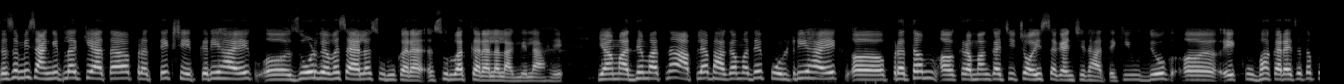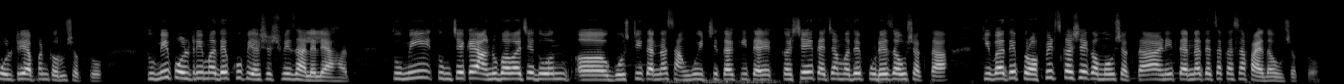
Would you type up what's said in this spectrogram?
जसं मी सांगितलं की आता प्रत्येक शेतकरी हा एक अ, जोड व्यवसायाला सुरू करा सुरुवात करायला लागलेला आहे. या माध्यमातून आपल्या भागामध्ये पोल्ट्री हा एक अ, प्रथम अ, क्रमांकाची चॉईस सगळ्यांची राहते की उद्योग अ, एक उभा करायचा तर पोल्ट्री आपण करू शकतो. तुम्ही पोल्ट्रीमध्ये खूप यशस्वी झालेले आहात. तुम्ही तुमचे काही अनुभवाचे दोन अ, गोष्टी त्यांना सांगू इच्छिता की ते कसे त्याच्यामध्ये पुढे जाऊ शकता किंवा ते प्रॉफिट्स कसे कमवू शकता आणि त्यांना त्याचा कसा फायदा होऊ शकतो?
